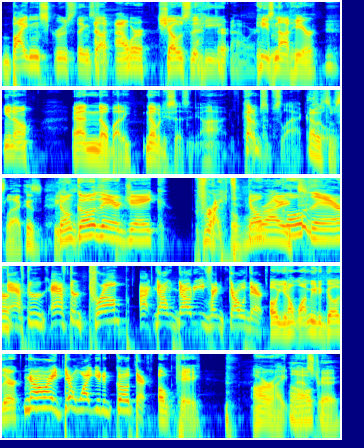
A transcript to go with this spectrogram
Biden screws things up, Hour. shows that he hour. he's not here, you know, and nobody nobody says anything. Ah, cut him some slack. Cut him some slack. His, Don't go there, Jake. Right. Don't Right. go there. after after Trump. I don't don't even go there. Oh, you don't want me to go there? No, I don't want you to go there. Okay. All right, Oh, master. okay.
